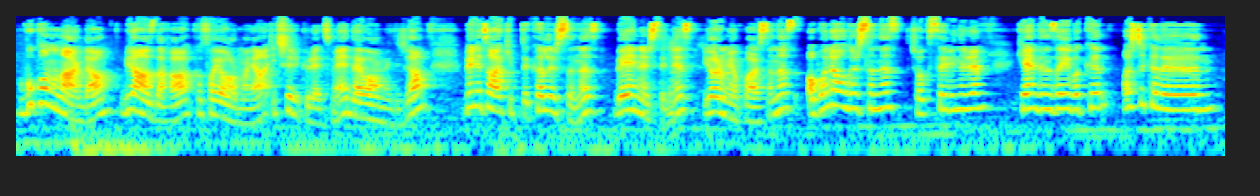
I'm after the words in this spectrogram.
Bu konularda biraz daha kafa yormaya, içerik üretmeye devam edeceğim. Beni takipte kalırsanız, beğenirseniz, yorum yaparsanız, abone olursanız çok sevinirim. Kendinize iyi bakın. Hoşçakalın.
